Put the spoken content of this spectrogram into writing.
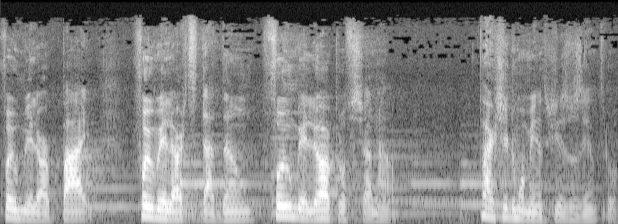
foi o melhor pai, foi o melhor cidadão, foi o melhor profissional. A partir do momento que Jesus entrou.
